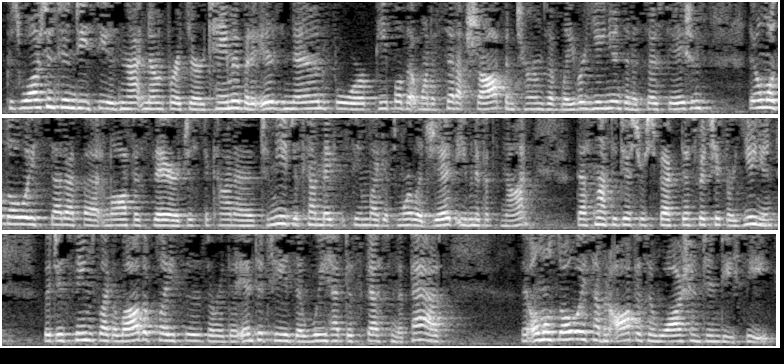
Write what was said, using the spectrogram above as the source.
because Washington D.C. is not known for its entertainment, but it is known for people that want to set up shop in terms of labor unions and associations. They almost always set up an office there just to kind of, to me, it just kind of makes it seem like it's more legit, even if it's not. That's not to disrespect this particular union, but it just seems like a lot of the places or the entities that we have discussed in the past, they almost always have an office in Washington D.C.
